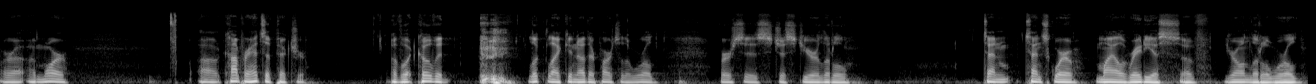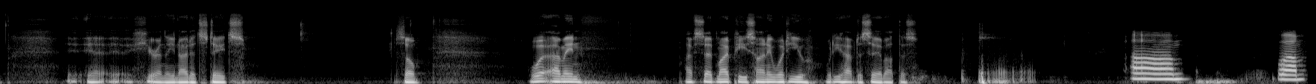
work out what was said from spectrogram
or a, a more uh, comprehensive picture of what COVID looked like in other parts of the world versus just your little 10, 10 square mile radius of your own little world uh, here in the United States. So, I mean, I've said my piece, honey. What do you what do you have to say about this? Um, well,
